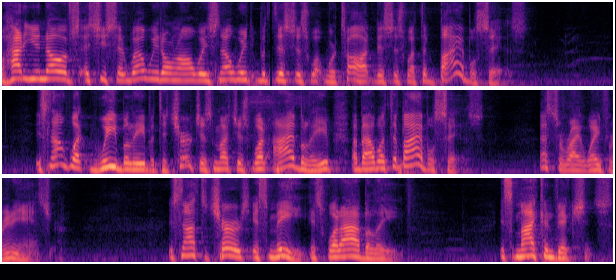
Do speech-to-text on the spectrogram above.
Well, how do you know? If, she said, well, we don't always know, we, but this is what we're taught. This is what the Bible says. It's not what we believe at the church as much as what I believe about what the Bible says. That's the right way for any answer. It's not the church, it's me. It's what I believe. It's my convictions.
